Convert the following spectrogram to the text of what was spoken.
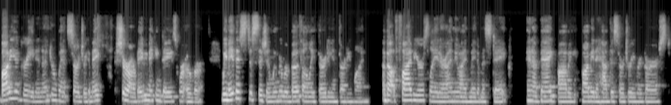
Bobby agreed and underwent surgery to make sure our baby making days were over. We made this decision when we were both only 30 and 31. About five years later, I knew I'd made a mistake, and I begged Bobby, Bobby to have the surgery reversed.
